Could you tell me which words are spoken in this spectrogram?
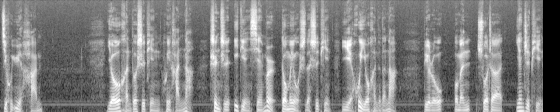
就会越寒。有很多食品会含钠。甚至一点咸味儿都没有时的食品也会有很多的钠，比如我们说着腌制品、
